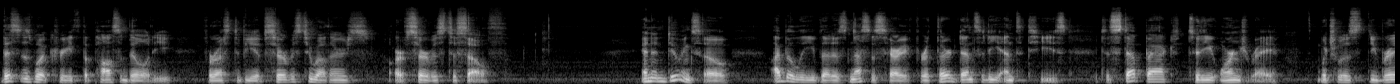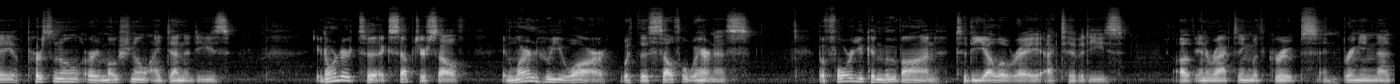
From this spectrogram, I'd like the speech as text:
this is what creates the possibility for us to be of service to others or of service to self. And in doing so, I believe that it is necessary for third density entities to step back to the orange ray, which was the ray of personal or emotional identities, in order to accept yourself and learn who you are with this self awareness before you can move on to the yellow ray activities of interacting with groups and bringing that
